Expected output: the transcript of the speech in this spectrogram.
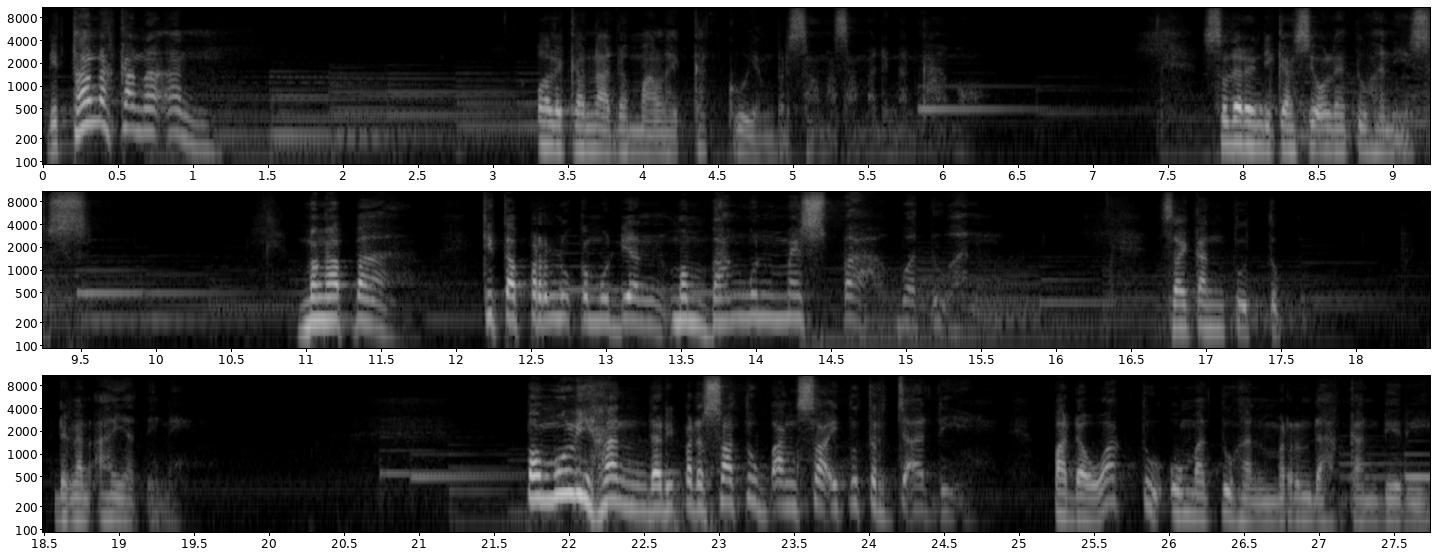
di tanah Kanaan. Oleh karena ada malaikatku yang bersama-sama dengan kamu. Saudara yang dikasih oleh Tuhan Yesus. Mengapa kita perlu kemudian membangun mesbah buat Tuhan? Saya akan tutup dengan ayat ini. Pemulihan daripada satu bangsa itu terjadi pada waktu umat Tuhan merendahkan diri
